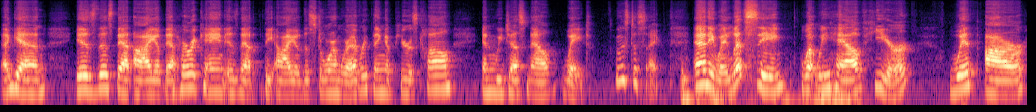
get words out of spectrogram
again, is this that eye of that hurricane? Is that the eye of the storm where everything appears calm and we just now wait? Who's to say? Anyway, let's see what we have here with our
